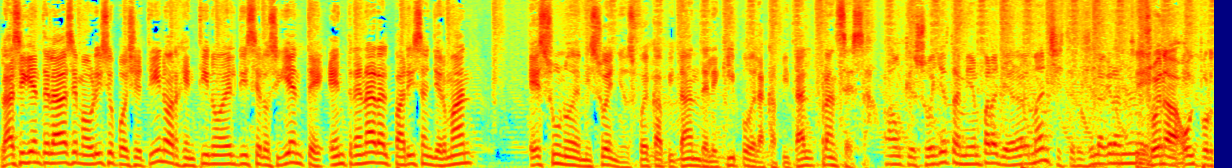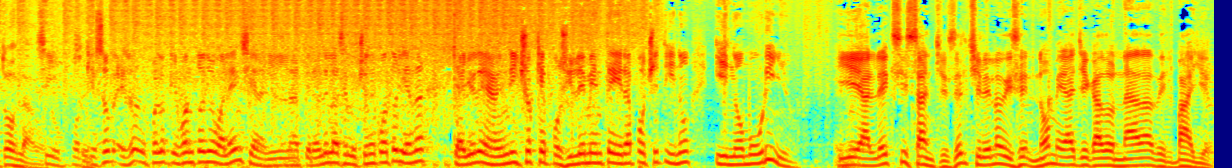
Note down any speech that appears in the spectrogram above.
La siguiente la hace Mauricio Pochettino, argentino. Él dice lo siguiente: entrenar al Paris Saint Germain es uno de mis sueños. Fue capitán del equipo de la capital francesa. Aunque sueña también para llegar al Manchester, esa es la gran... Suena hoy por todos lados. Sí, porque Eso, eso fue lo que dijo Antonio Valencia, el lateral de la selección ecuatoriana, que a ellos les habían dicho que posiblemente era Pochettino y no Mourinho. Y Alexis Sánchez, el chileno, dice, no me ha llegado nada del Bayern.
